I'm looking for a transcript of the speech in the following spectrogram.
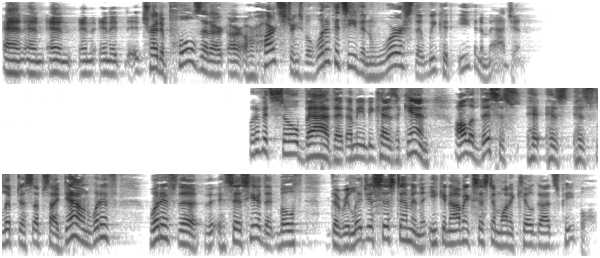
and and and and and it, it tried to pulls at our, our, our heartstrings. But what if it's even worse that we could even imagine? What if it's so bad that I mean, because again, all of this has has has flipped us upside down. What if what if the it says here that both the religious system and the economic system want to kill God's people?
